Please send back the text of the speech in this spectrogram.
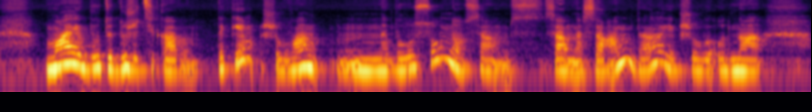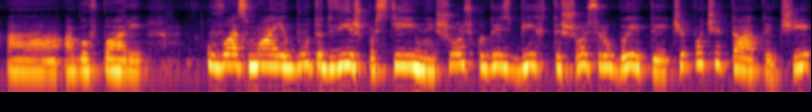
має бути дуже цікавим. Таким, щоб вам не було сумно сам, сам на сам, да, якщо ви одна а, або в парі. У вас має бути двіж постійний, щось кудись бігти, щось робити, чи почитати, чи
